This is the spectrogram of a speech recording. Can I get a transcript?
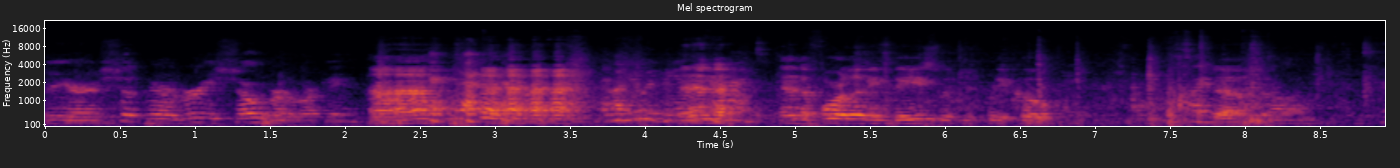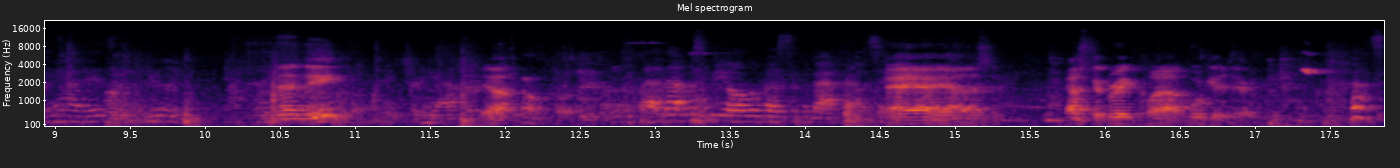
they are sitting there very sober looking. Uh-huh. And you would be in and then the the front. then the four living beasts, which is pretty cool. I So- so, Yeah, it is really Isn't that neat? picture, yeah. Yeah. That, that must be all of us in the background Yeah, saying. yeah, yeah. That's it. That's the great cloud. We'll get there. That's,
